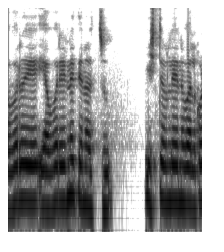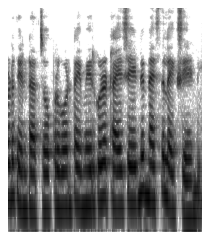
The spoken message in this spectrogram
ఎవరు ఎవరైనా తినొచ్చు. ఇష్టం లేని వాళ్ళు కూడా తింటారు. సూపర్గా ఉంటాయి. మీరు కూడా ట్రై చేయండి. నచ్చితే లైక్ చేయండి.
